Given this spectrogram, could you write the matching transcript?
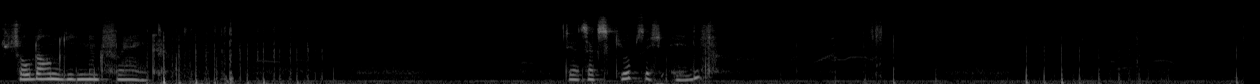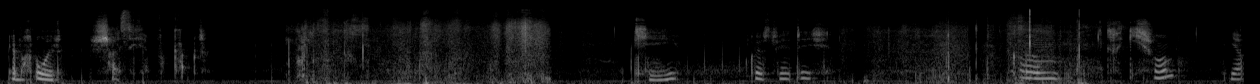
Showdown gegen den Frank. Der hat 6 Cubes, ich 11. macht Ult. Scheiße, ich hab verkackt. Okay. Quest fertig. Ähm, krieg ich schon? Ja.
